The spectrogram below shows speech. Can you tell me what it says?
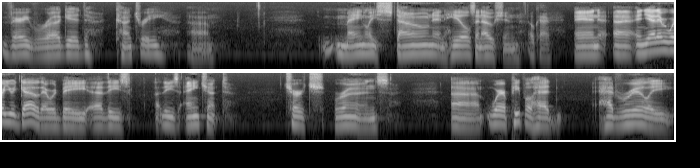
very rugged country. Um, mainly stone and hills and ocean Okay. And uh, and yet everywhere you would go, there would be uh, these uh, these ancient church ruins um, where people had had really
